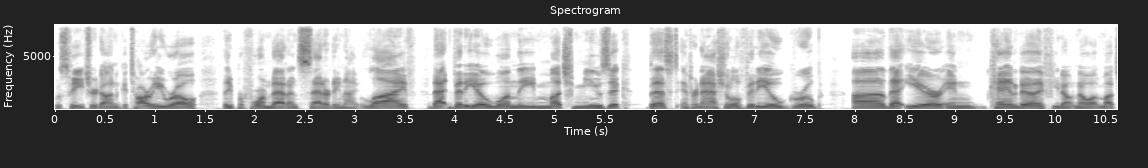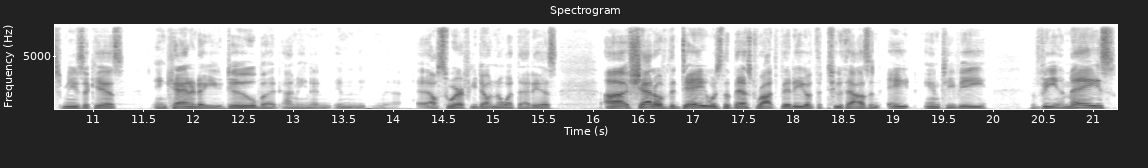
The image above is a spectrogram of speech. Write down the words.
was featured on Guitar Hero. They performed that on Saturday Night Live. That video won the Much Music Best International Video Group uh, that year in Canada. If you don't know what Much Music is, in Canada you do, but I mean, in, in elsewhere if you don't know what that is. Uh, Shadow of the Day was the best rock video at the 2008 MTV VMAs.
